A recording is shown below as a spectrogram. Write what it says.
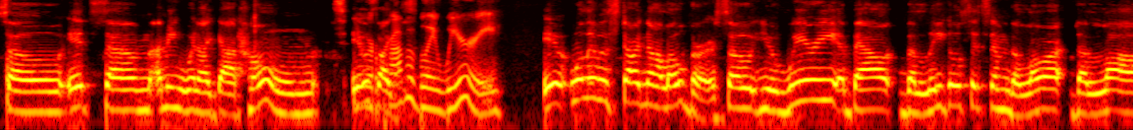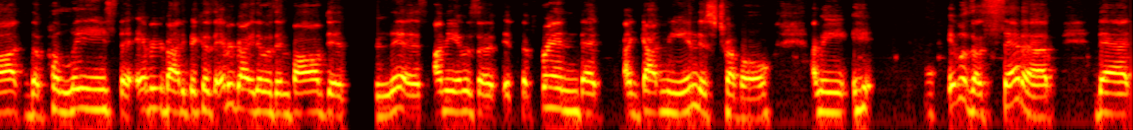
So it's um I mean when I got home it you was like probably weary. It, well, it was starting all over. So you're weary about the legal system, the law, the law, the police, the everybody, because everybody that was involved in, this. I mean, it was a it's the friend that got me in this trouble. I mean, it, it was a setup that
